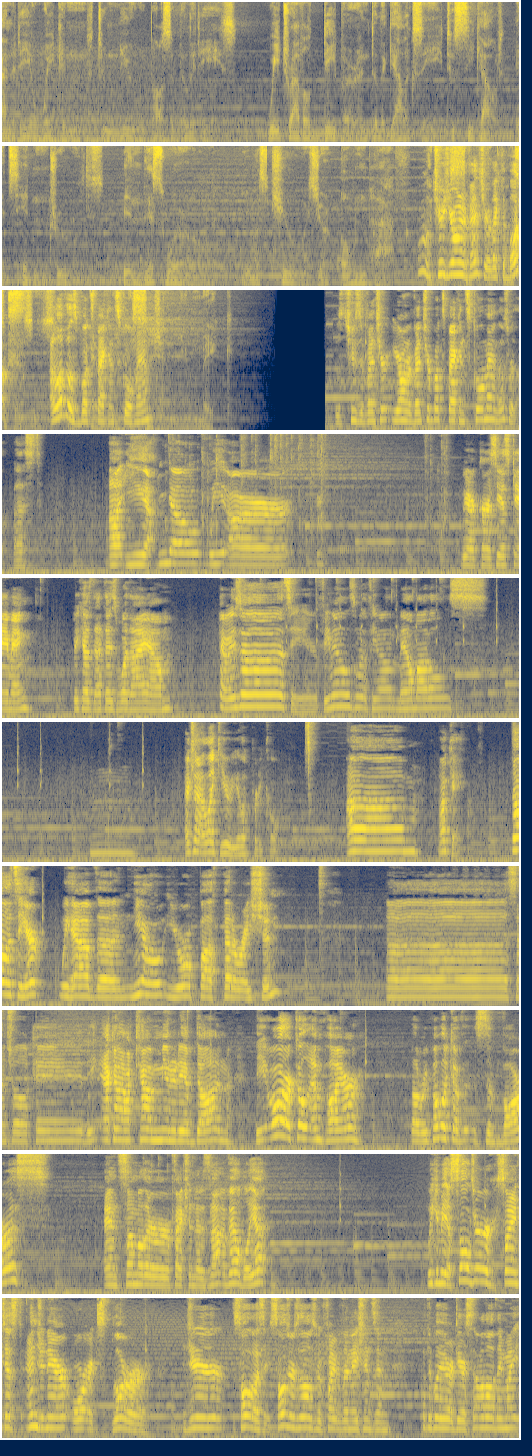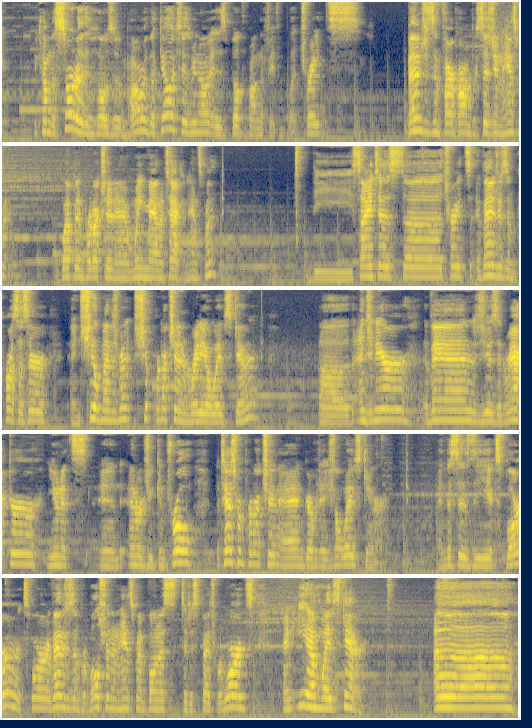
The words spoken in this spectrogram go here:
Humanity awakened to new possibilities. We traveled deeper into the galaxy to seek out its hidden truths. In this world, you must choose your own path. Ooh, choose your own adventure, like the books. I love those books back in school, man. Those choose adventure, your own adventure books back in school, man. Those were the best. Uh, yeah, no, we are, we are Curseius Gaming, because that is what I am. Anyways, uh, let's see here. Females, what female, male models? Hmm. Actually, I like you. You look pretty cool. Um, okay. So let's see here we have the Neo Europa Federation. Uh, okay. The Economic Community of Dawn. The Oracle Empire. The Republic of Zavaris. And some other faction that is not available yet. We can be a soldier, scientist, engineer, or explorer. Engineer, sol let's see, soldiers are those who fight for their nations and but they believe are dear, so although they might become the sword of those who empower, the galaxy as we know it is built upon their faith and blood traits. Advantages in firepower and precision enhancement, weapon production, and wingman attack enhancement. The scientist uh, traits, advantages in processor and shield management, ship production, and radio wave scanner. Uh, the engineer, advantages in reactor, units, and energy control, attachment production, and gravitational wave scanner. And this is the Explorer. Explorer advantages in propulsion enhancement bonus to dispatch rewards, and EM wave scanner. Uh.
